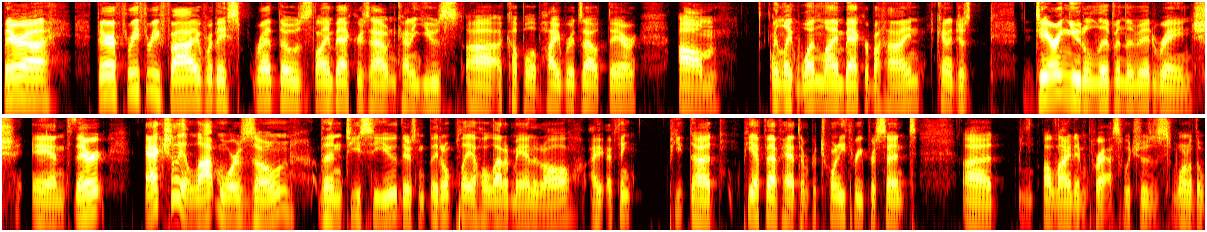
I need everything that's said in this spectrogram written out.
They're uh they're a three three five where they spread those linebackers out and kind of use uh, a couple of hybrids out there, um, and like one linebacker behind, kind of just daring you to live in the mid range. And they're actually a lot more zone than TCU. There's they don't play a whole lot of man at all. I, I think P, uh, PFF had them for twenty three percent uh, aligned in press, which was one of the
